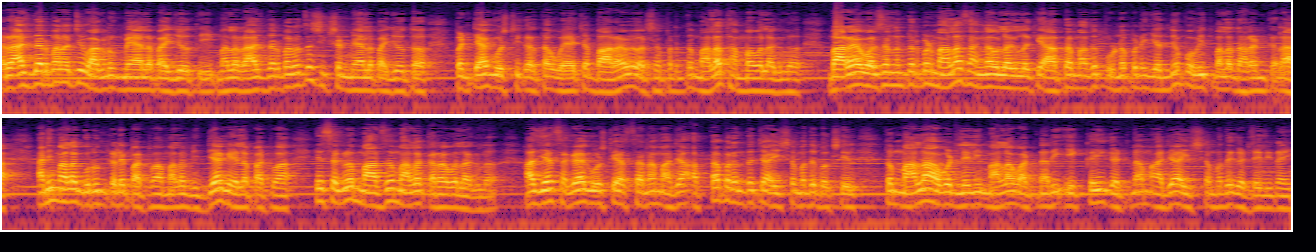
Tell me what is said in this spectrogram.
राजदरबाराची वागणूक मिळायला पाहिजे होती. मला राजदरबाराचं शिक्षण मिळायला पाहिजे होतं. पण त्या गोष्टीकरता वयाच्या बाराव्या वर्षापर्यंत मला थांबावं लागलं. बाराव्या वर्षानंतर पण मला सांगावं लागलं की आता माझं पूर्णपणे यज्ञोपवीत मला धारण करा आणि मला गुरूंकडे पाठवा मला विद्या घ्यायला पाठवा. हे सगळं माझं मला करावं लागलं. आज या सगळ्या गोष्टी असताना माझ्या आत्तापर्यंतच्या आयुष्यामध्ये बघशील तर मला आवडलेली मला वाटणारी एकही घटना माझ्या आयुष्यामध्ये घडलेली नाही.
